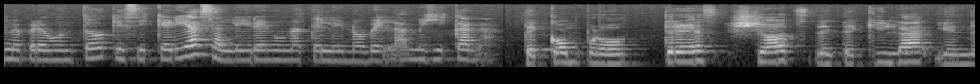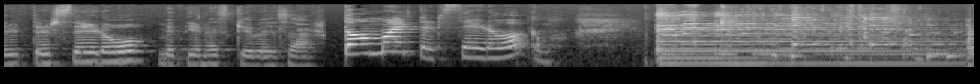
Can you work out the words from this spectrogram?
me preguntó que si quería salir en una telenovela mexicana. Te compro tres shots de tequila y en el tercero me tienes que besar. Tomo el tercero como... ¿Qué, está pasando?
